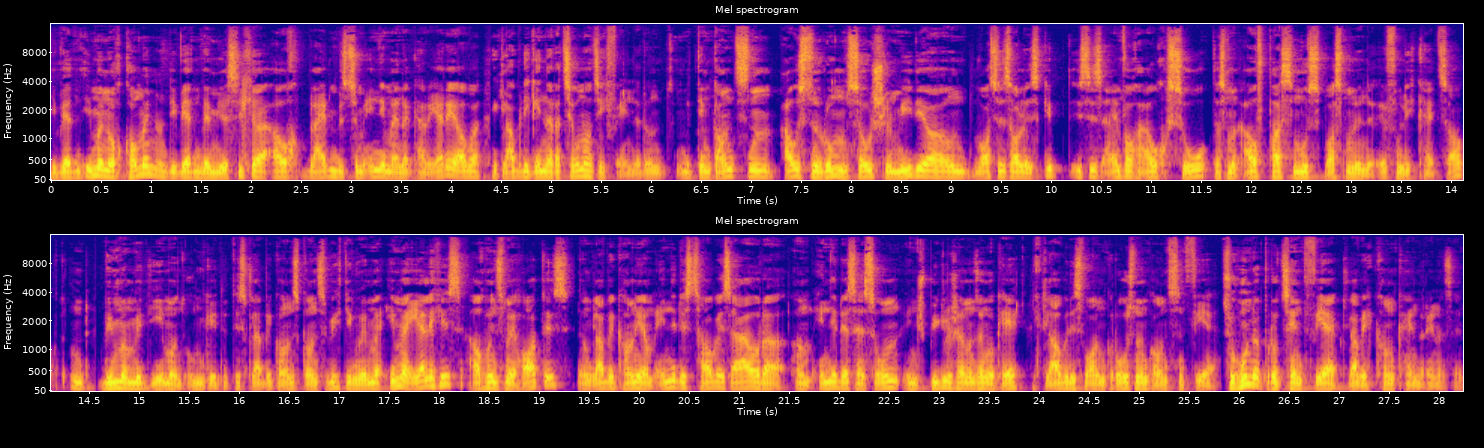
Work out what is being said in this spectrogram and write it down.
die werden immer noch kommen und die werden bei mir sicher auch bleiben bis zum Ende meiner Karriere, aber ich glaube, die Generation hat sich verändert und mit dem ganzen Außenrum, Social Media und was es alles es gibt, ist es einfach auch so, dass man aufpassen muss, was man in der Öffentlichkeit sagt und wie man mit jemand umgeht. Das glaube ich ganz, ganz wichtig. Wenn man immer ehrlich ist, auch wenn es mal hart ist, dann glaube ich, kann ich am Ende des Tages auch oder am Ende der Saison in den Spiegel schauen und sagen, okay, ich glaube, das war im Großen und Ganzen fair. Zu 100% fair, glaube ich, kann kein Trainer sein.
